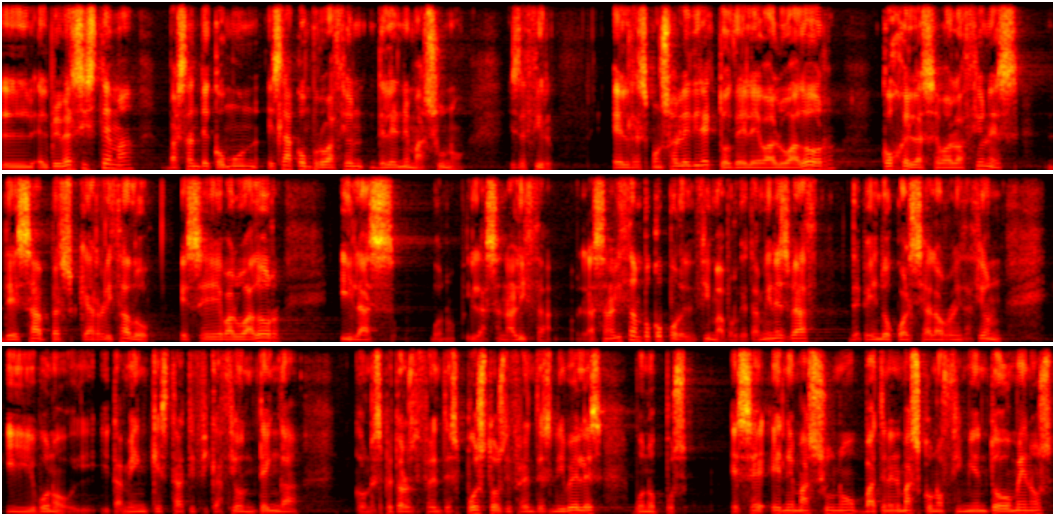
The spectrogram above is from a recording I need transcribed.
El, primer sistema, bastante común, es la comprobación del N más 1, es decir, el responsable directo del evaluador coge las evaluaciones de esa que ha realizado ese evaluador y las, bueno, y las analiza. Las analiza un poco por encima, porque también es verdad, dependiendo cuál sea la organización y, bueno, y, también qué estratificación tenga con respecto a los diferentes puestos, diferentes niveles, bueno, pues ese N más 1 va a tener más conocimiento o menos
